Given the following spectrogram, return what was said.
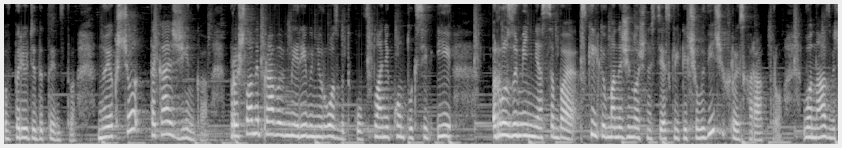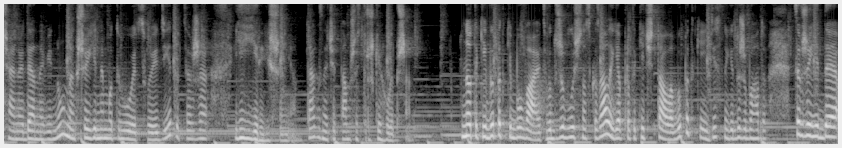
в періоді дитинства. Ну якщо така жінка пройшла неправильний рівень розвитку в плані комплексів і розуміння себе, скільки в мене жіночності, а скільки чоловічих рис характеру, вона, звичайно, йде на війну. але якщо її не мотивують свої діти, це вже її рішення. Так, значить, там щось трошки глибше. Ну, такі випадки бувають. Ви дуже влучно сказали, я про такі читала випадки, і дійсно є дуже багато. Це вже йде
